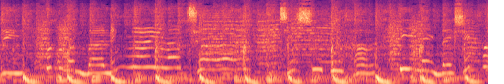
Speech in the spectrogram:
里，爸爸妈妈铃儿一拉长，情绪不好，弟妹妹先后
